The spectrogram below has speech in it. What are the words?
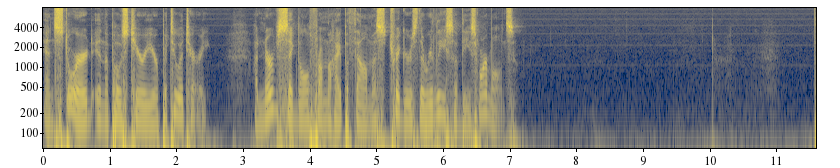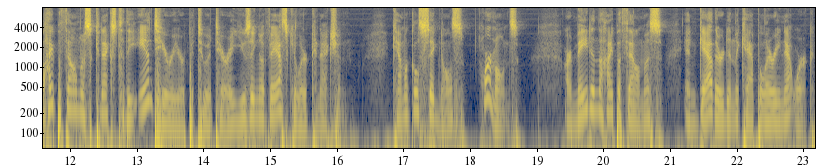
and stored in the posterior pituitary. A nerve signal from the hypothalamus triggers the release of these hormones. The hypothalamus connects to the anterior pituitary using a vascular connection. Chemical signals, hormones, are made in the hypothalamus and gathered in the capillary network.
